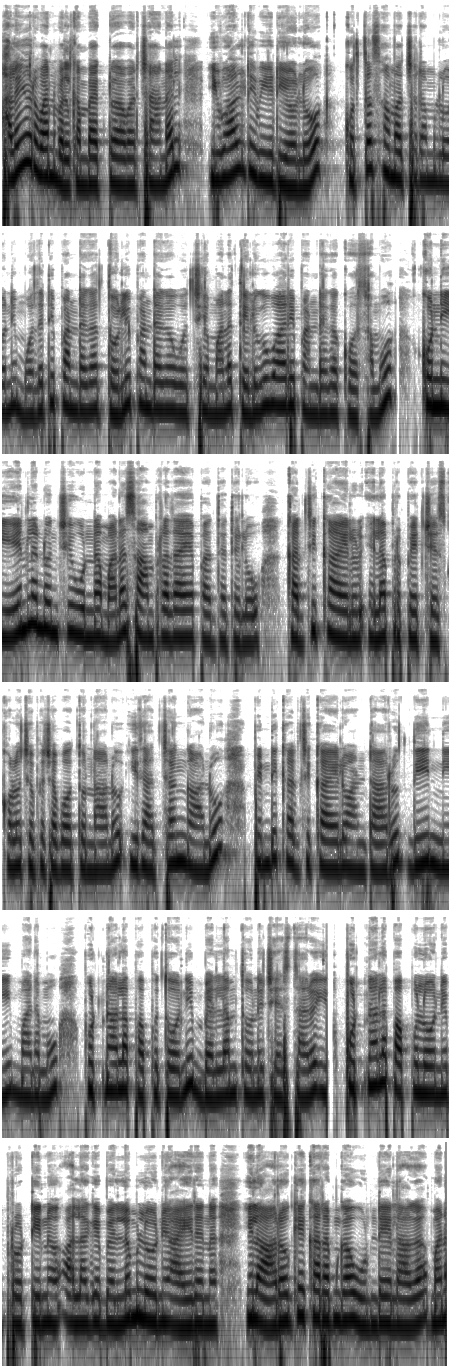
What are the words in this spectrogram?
Hello one welcome back to our channel. ఇవాళ వీడియోలో కొత్త సంవత్సరంలోని మొదటి పండగ తొలి పండగ వచ్చే మన తెలుగువారి పండగ కోసము కొన్ని ఏండ్ల నుంచి ఉన్న మన సాంప్రదాయ పద్ధతిలో కర్జికాయలు ఎలా ప్రిపేర్ చేసుకోవాలో చూపించబోతున్నాను. ఇది అచ్చంగాను పిండి కర్జికాయలు అంటారు. దీన్ని మనము పుట్నాల పప్పుతోని బెల్లంతోని చేస్తారు. పుట్నాల పప్పులోని ప్రోటీన్ అలాగే బెల్లంలోని ఐరన్ ఇలా ఆరోగ్యకరంగా ఉండేలాగా మన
